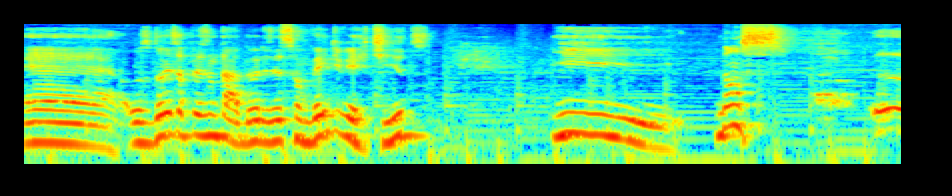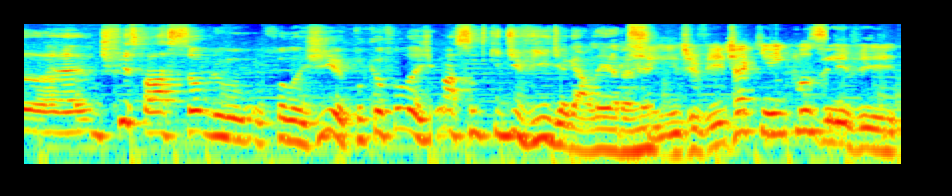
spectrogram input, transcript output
É, os dois apresentadores eles são bem divertidos e não é difícil falar sobre ufologia, porque ufologia é um assunto que divide a galera, né? Sim, divide aqui, inclusive.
